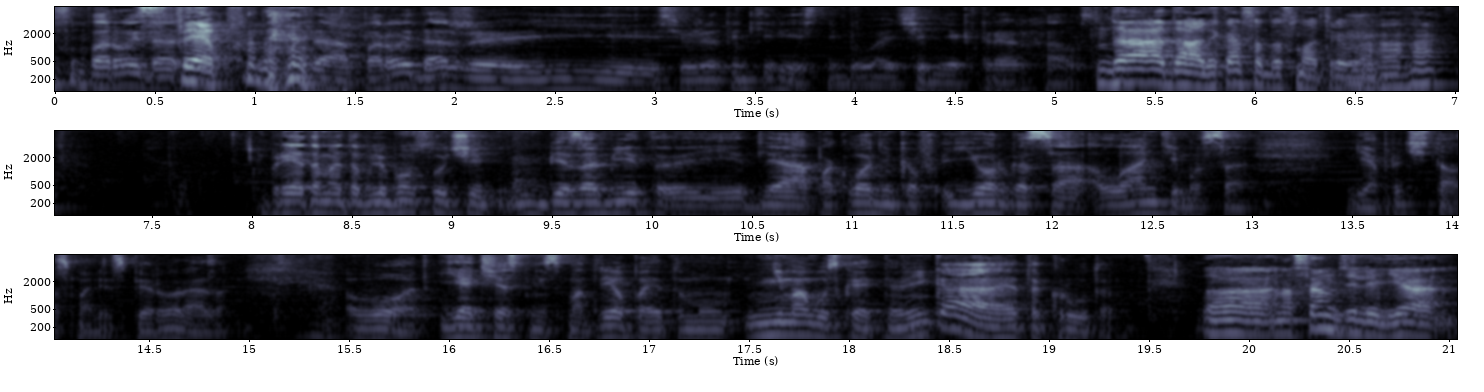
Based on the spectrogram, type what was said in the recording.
порой степ. даже, да, порой даже и сюжет интереснее бывает, чем некоторые артхаусы. Да, да, до конца досматриваю. Ага. При этом это в любом случае без обид и для поклонников Йоргаса Лантимуса. Я прочитал, смотри, с первого раза. Вот. Я, честно, не смотрел, поэтому не могу сказать наверняка, а это круто. А, На самом деле, я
